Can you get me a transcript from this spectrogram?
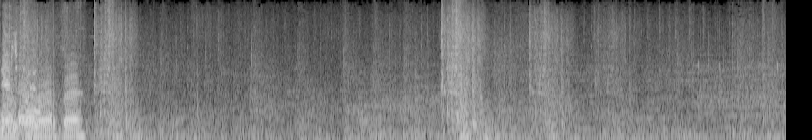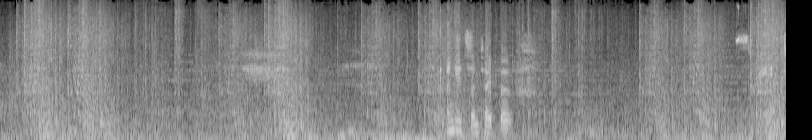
Got There's one oil. up there. I need some type of sweet.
